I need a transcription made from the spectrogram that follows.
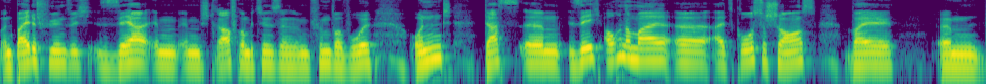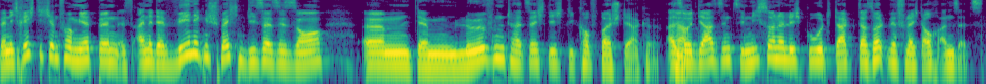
und beide fühlen sich sehr im, im Strafraum beziehungsweise im Fünfer wohl und das ähm, sehe ich auch nochmal äh, als große Chance, weil ähm, wenn ich richtig informiert bin, ist eine der wenigen Schwächen dieser Saison ähm, dem Löwen tatsächlich die Kopfballstärke. Also ja. da sind sie nicht sonderlich gut, da, da sollten wir vielleicht auch ansetzen.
